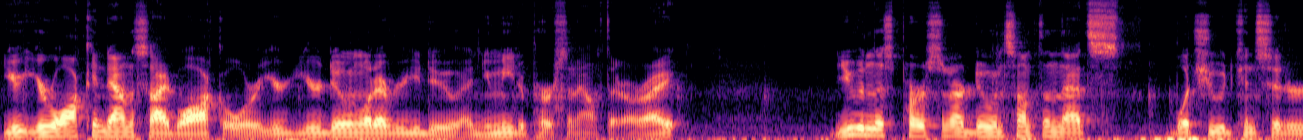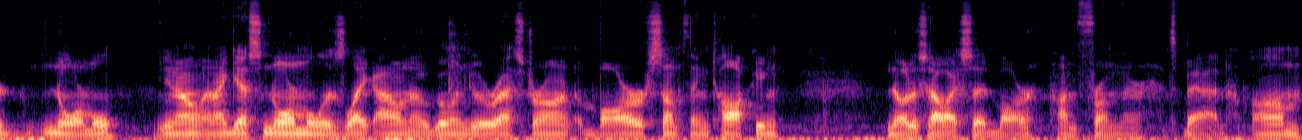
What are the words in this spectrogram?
you're you're walking down the sidewalk or you're you're doing whatever you do and you meet a person out there, all right? You and this person are doing something that's what you would consider normal, you know, and I guess normal is like I don't know, going to a restaurant, a bar something talking. Notice how I said bar. I'm from there. It's bad. Um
